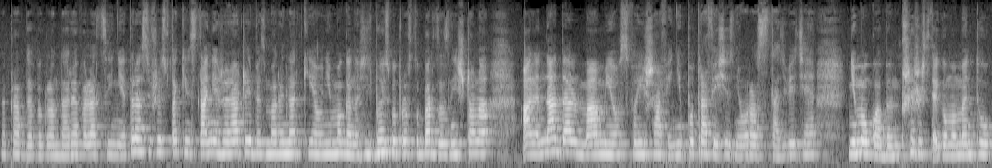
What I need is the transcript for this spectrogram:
naprawdę wygląda rewelacyjnie. Teraz już jest w takim stanie, że raczej bez marynarki ją nie mogę nosić, bo jest po prostu bardzo zniszczona, ale nadal mam ją w swojej szafie. Nie potrafię się z nią rozstać, wiecie? Nie mogłabym przeżyć tego momentu,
